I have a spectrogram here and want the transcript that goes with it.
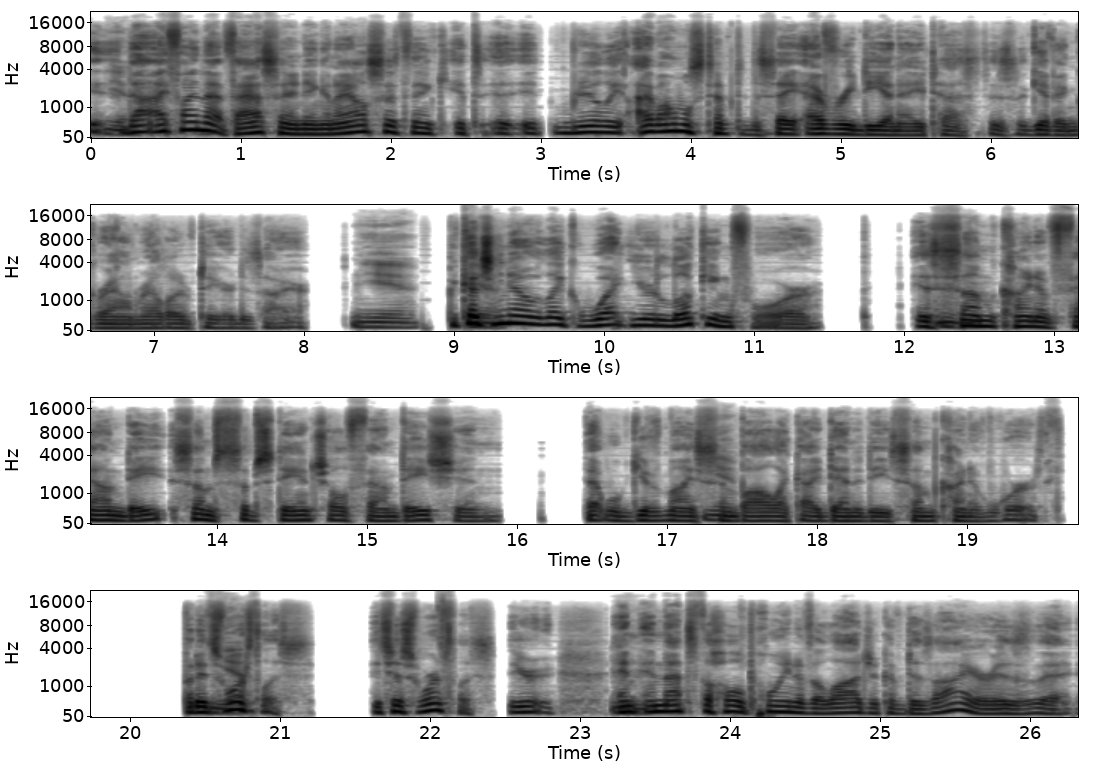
Yeah. that, I find that fascinating, and I also think it's it it really. I'm almost tempted to say every DNA test is a giving ground relative to your desire, yeah because Yeah. you know, like what you're looking for is Mhm. some kind of foundation, some substantial foundation that will give my symbolic identity some kind of worth. But it's Yeah. worthless. It's just worthless. You're, and Mhm. and that's the whole point of the logic of desire is that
